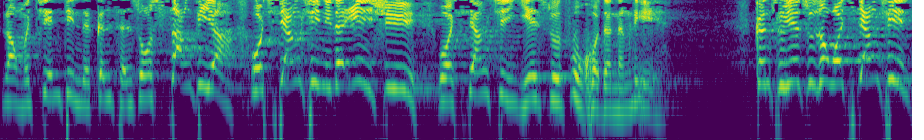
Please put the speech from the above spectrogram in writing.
让我们坚定的跟神说：“上帝啊，我相信你的应许，我相信耶稣复活的能力。”跟主耶稣说：“我相信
